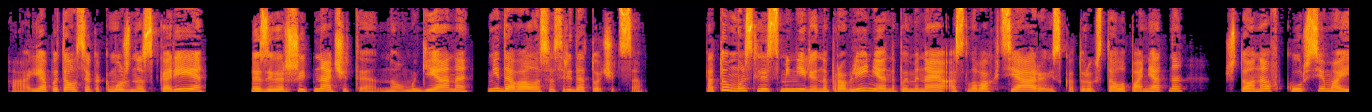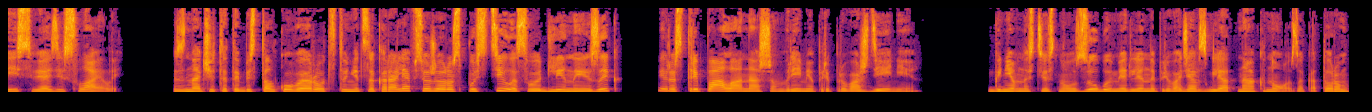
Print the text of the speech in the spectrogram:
а я пытался как можно скорее завершить начатое, но Магиана не давала сосредоточиться. Потом мысли сменили направление, напоминая о словах Тиары, из которых стало понятно, что она в курсе моей связи с Лайлой. Значит, эта бестолковая родственница короля все же распустила свой длинный язык и растрепала о нашем времяпрепровождении. Гневно стиснул зубы, медленно переводя взгляд на окно, за которым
